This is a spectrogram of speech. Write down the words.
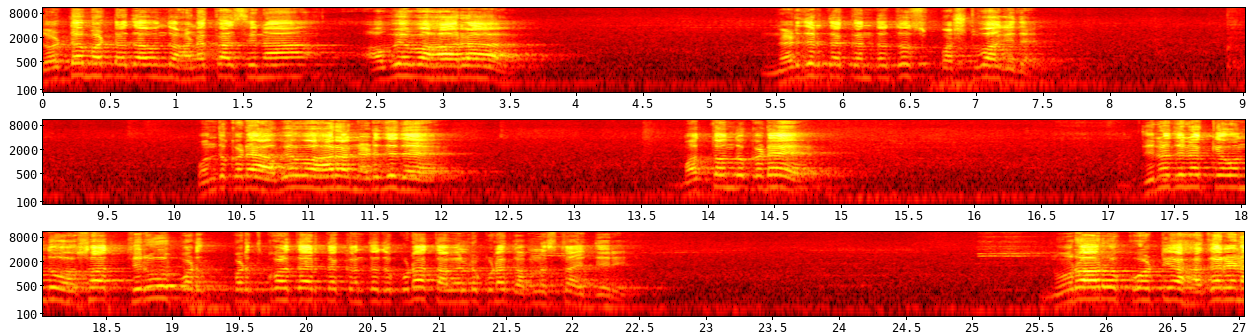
ದೊಡ್ಡ ಮಟ್ಟದ ಒಂದು ಹಣಕಾಸಿನ ಅವ್ಯವಹಾರ ನಡೆದಿರ್ತಕ್ಕಂಥದ್ದು ಸ್ಪಷ್ಟವಾಗಿದೆ. ಒಂದು ಕಡೆ ಅವ್ಯವಹಾರ ನಡೆದಿದೆ, ಮತ್ತೊಂದು ಕಡೆ ದಿನ ದಿನಕ್ಕೆ ಒಂದು ಹೊಸ ತಿರುವು ಪಡ್ ಪಡೆದುಕೊಳ್ತಾ ಇರ್ತಕ್ಕಂಥದ್ದು ಕೂಡ ತಾವೆಲ್ಲರೂ ಕೂಡ ಗಮನಿಸ್ತಾ ಇದ್ದೀರಿ. ನೂರಾರು ಕೋಟಿಯ ಹಗರಣ,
